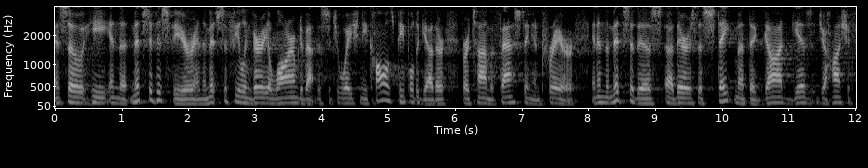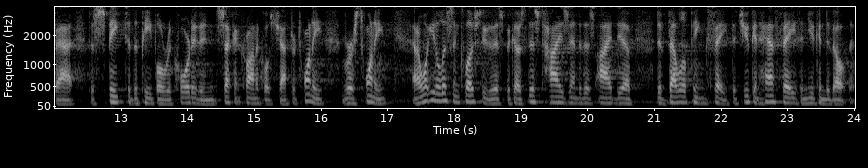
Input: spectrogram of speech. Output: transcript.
And so he, in the midst of his fear, in the midst of feeling very alarmed about the situation, he calls people together for a time of fasting and prayer. And in the midst of this, uh, there is a statement that God gives Jehoshaphat to speak to the people, recorded in Second Chronicles chapter 20, verse 20. And I want you to listen closely to this because this ties into this idea of developing faith, that you can have faith and you can develop it.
